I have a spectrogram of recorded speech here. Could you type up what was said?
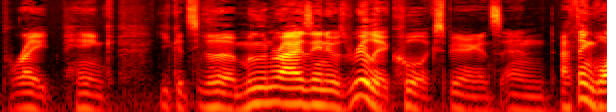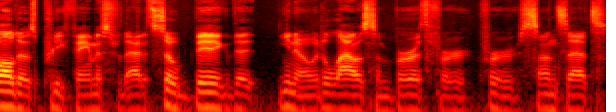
bright pink. You could see the moon rising. It was really a cool experience, and I think Waldo is pretty famous for that. It's so big that you know it allows some berth for for sunsets.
